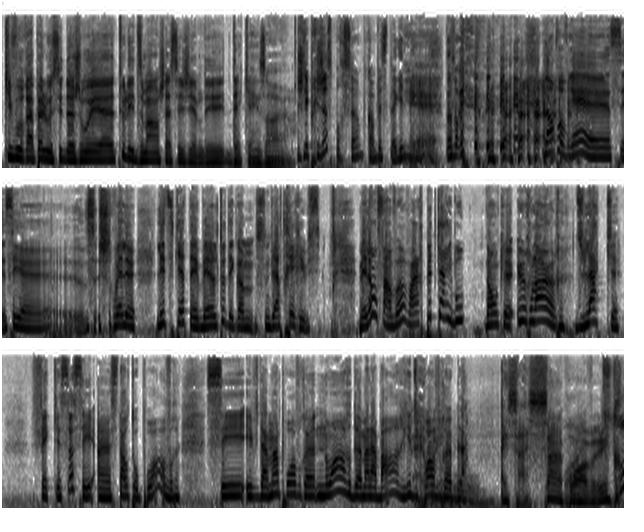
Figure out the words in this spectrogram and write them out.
Qui vous rappelle aussi de jouer euh, tous les dimanches à CGMD dès 15h. Je l'ai pris juste pour ça, pour qu'on puisse plugger le bingo. Non, vrai. non, pour vrai, euh, c'est, euh, c'est- je trouvais le, l'étiquette est belle, tout est comme, c'est une bière très réussie. Mais là, on s'en va vers Pit Caribou. Donc, le hurleur du lac. Fait que ça, c'est un stout au poivre. C'est évidemment poivre noir de Malabar et du poivre blanc. Hey, ça sent poivré. Tu trouves?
